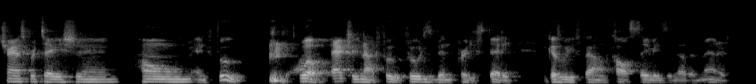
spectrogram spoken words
transportation, home, and food. well, actually, not food. Food has been pretty steady because we found cost savings in other manners.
